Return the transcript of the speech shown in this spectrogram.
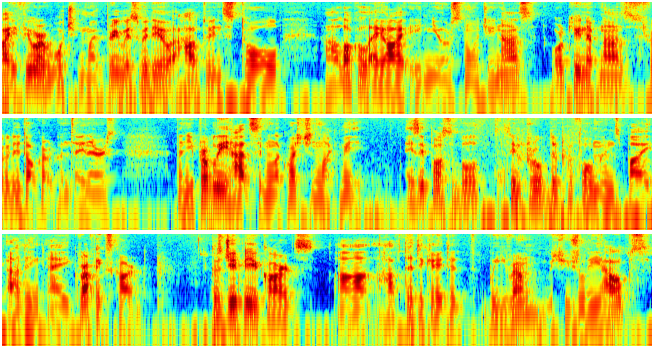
Hi, if you are watching my previous video how to install uh, local AI in your Synology NAS or QNAP NAS through the Docker containers, then you probably had similar question like me. Is it possible to improve the performance by adding a graphics card? Because GPU cards uh, have dedicated VRAM, which usually helps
